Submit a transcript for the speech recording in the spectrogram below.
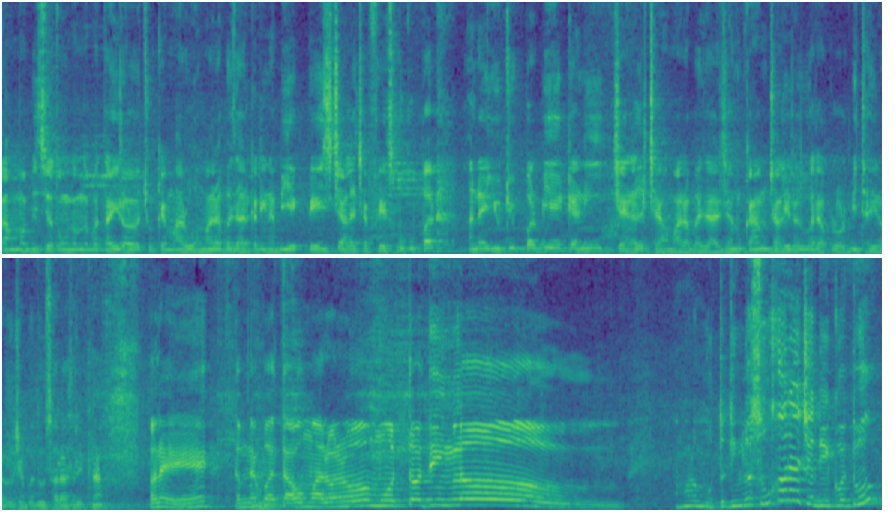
કામમાં બિઝી હતો. હું તમને બતાવી રહ્યો છું કે મારું હમારા બજાર કરીને બી એક પેજ ચાલે છે ફેસબુક ઉપર અને યુટ્યુબ પર બી એક એની ચેનલ છે હમારા બજાર, જેનું કામ ચાલી રહ્યું અને અપલોડ બી થઈ રહ્યું છે બધું સરસ રીતના. અને તમને બતાવું મારો મોટો ઢીંગલો. અમારો મોટો ઢીંગલો શું કરે છે દીકો તું?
